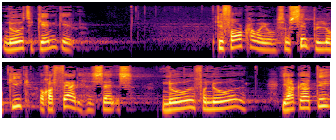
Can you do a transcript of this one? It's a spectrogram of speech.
noget til gengæld. Det forekommer jo som simpel logik og retfærdighedssans. Noget for noget. Jeg gør det,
